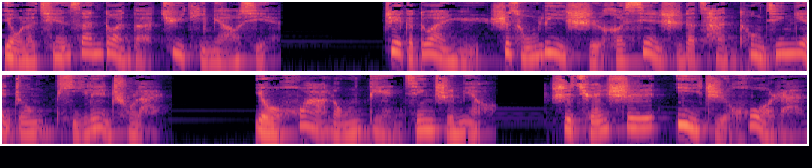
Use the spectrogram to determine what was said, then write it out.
有了前三段的具体描写。这个段语是从历史和现实的惨痛经验中提炼出来，有画龙点睛之妙，使全诗一指豁然。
